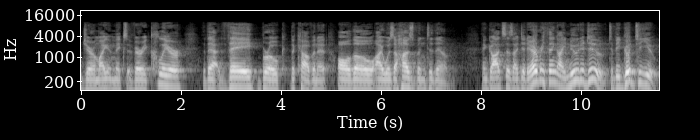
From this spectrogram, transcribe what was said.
Jeremiah makes it very clear that they broke the covenant, although I was a husband to them. And God says, I did everything I knew to do to be good to you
